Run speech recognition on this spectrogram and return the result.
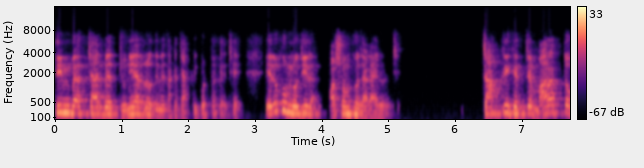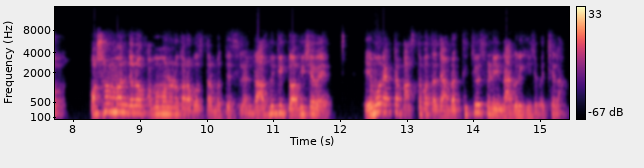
তিন ব্যাচ, চার ব্যাচ জুনিয়রের অধীনে তাকে চাকরি করতে হয়েছে। এরকম নজির অসংখ্য জায়গায় রয়েছে। চাকরি ক্ষেত্রে মারাত্মক অসম্মানজনক, অবমাননাকর অবস্থার মধ্যে ছিলেন। রাজনৈতিক দল হিসেবে এমন একটা বাস্তবতা যে আমরা তৃতীয় শ্রেণির নাগরিক হিসেবে ছিলাম।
